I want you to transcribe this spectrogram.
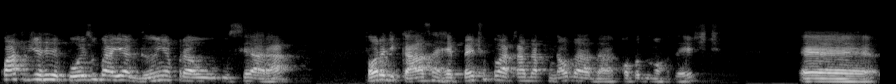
quatro dias depois o Bahia ganha para o, o, Ceará, fora de casa, repete o placar da final da, da Copa do Nordeste. É,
